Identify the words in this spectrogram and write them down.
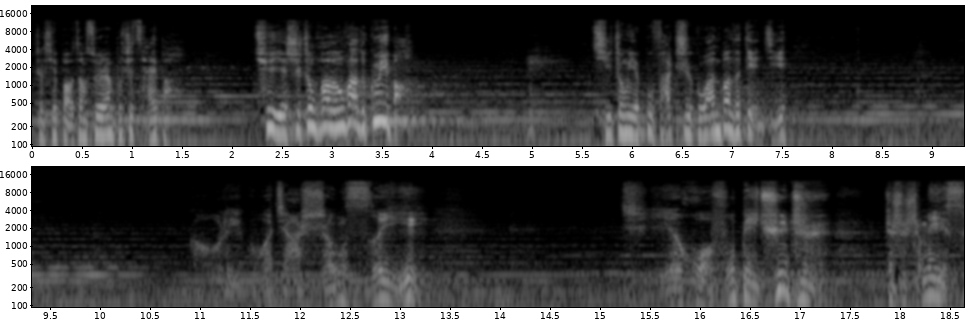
这些宝藏虽然不是财宝，却也是中华文化的瑰宝，其中也不乏治国安邦的典籍。苟利国家生死以，其因祸福必趋之，这是什么意思？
